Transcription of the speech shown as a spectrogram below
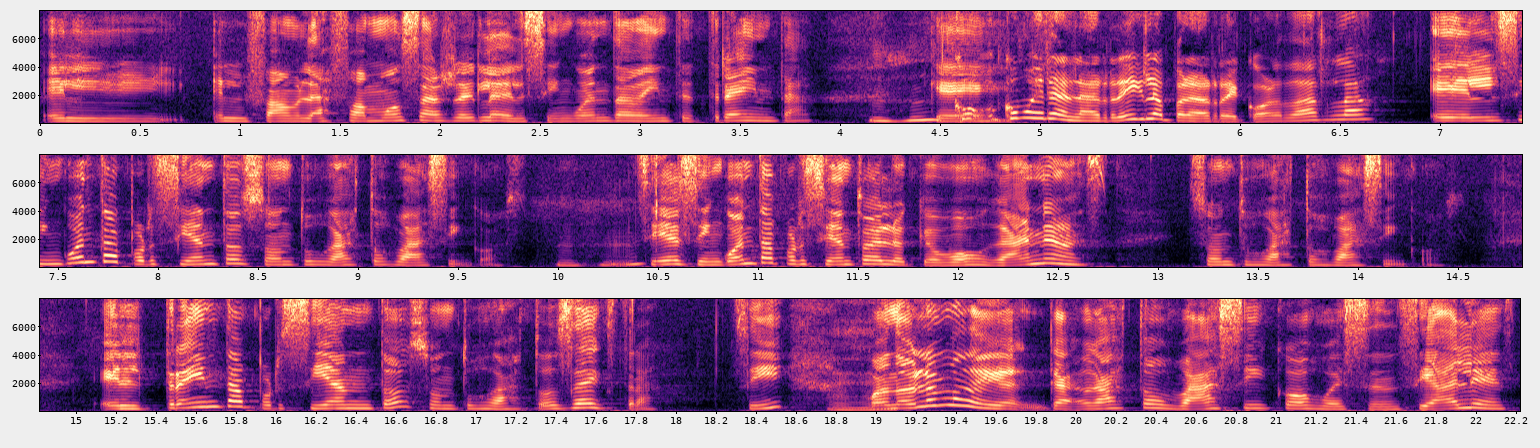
el, el fam- la famosa regla del 50-20-30. Ujú. que- ¿Cómo, cómo era la regla para recordarla? El 50% son tus gastos básicos. ¿sí? El 50% de lo que vos ganas son tus gastos básicos. El 30% son tus gastos extra. ¿sí? Cuando hablamos de ga- gastos básicos o esenciales,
